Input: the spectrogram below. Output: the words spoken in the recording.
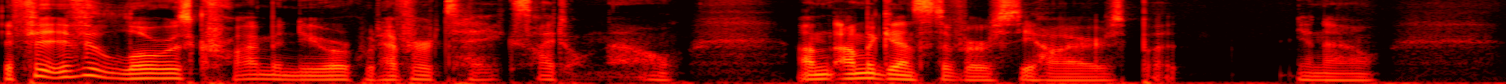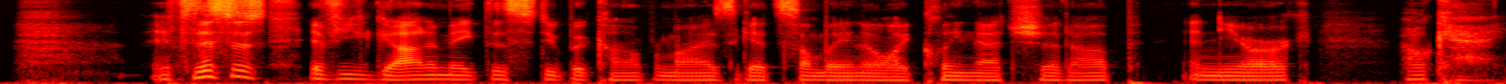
If it if it lowers crime in New York, whatever it takes, I don't know. I'm I'm against diversity hires, but you know, if this is if you gotta make this stupid compromise to get somebody to like clean that shit up in New York, okay,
